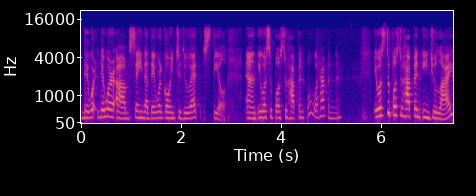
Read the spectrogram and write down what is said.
They were they were um, saying that they were going to do it still and it was supposed to happen. Oh what happened there it was supposed to happen in july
